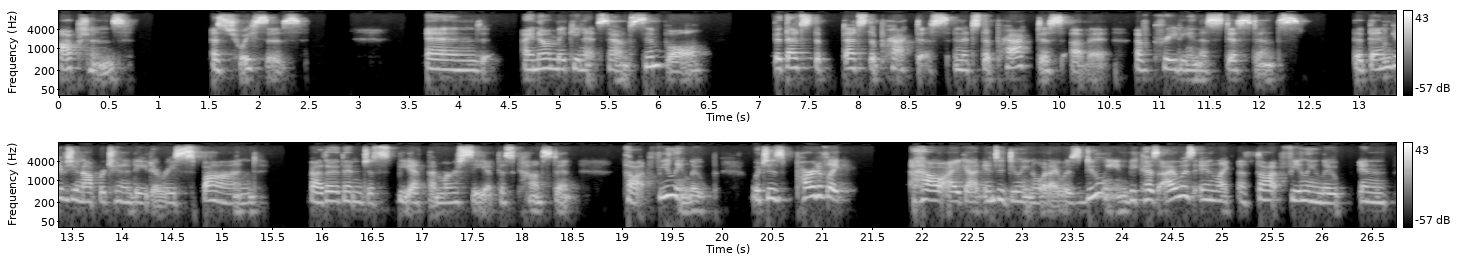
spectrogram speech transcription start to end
options, as choices. And I know I'm making it sound simple, but that's the that's the practice and it's the practice of it of creating this distance that then gives you an opportunity to respond rather than just be at the mercy of this constant thought feeling loop which is part of like how I got into doing what I was doing because I was in like a thought feeling loop in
